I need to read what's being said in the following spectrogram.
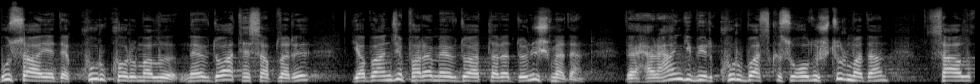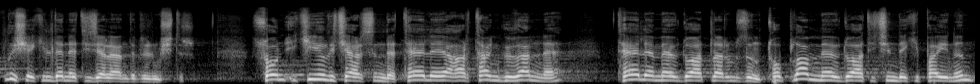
Bu sayede kur korumalı mevduat hesapları yabancı para mevduatlara dönüşmeden ve herhangi bir kur baskısı oluşturmadan sağlıklı şekilde neticelendirilmiştir. Son iki yıl içerisinde TL'ye artan güvenle TL mevduatlarımızın toplam mevduat içindeki payının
